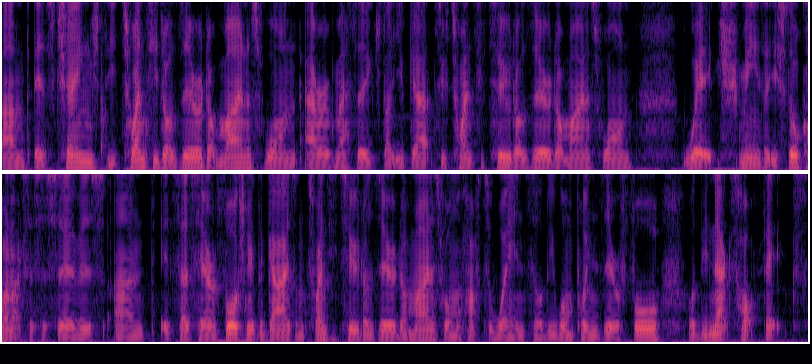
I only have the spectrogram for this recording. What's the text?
and it's changed the 20.0.-1 error message that you get to 22.0.-1 which means that you still can't access the servers and it says here unfortunately the guys on 22.0.-1 will have to wait until the 1.04 or the next hotfix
